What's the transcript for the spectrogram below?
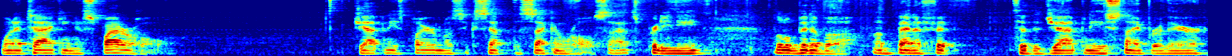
when attacking a spider hole. Japanese player must accept the second roll, so that's pretty neat. A little bit of a, a benefit to the Japanese sniper there.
